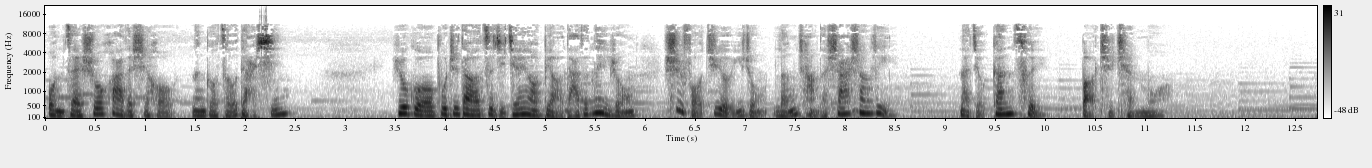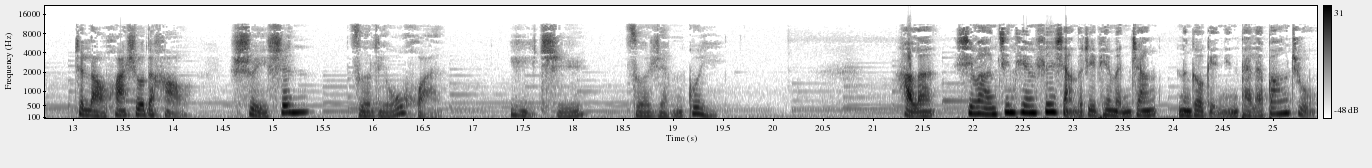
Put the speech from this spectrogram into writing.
我们在说话的时候能够走点心。如果不知道自己将要表达的内容是否具有一种冷场的杀伤力，那就干脆保持沉默。这老话说得好：“水深则流缓，语迟则人贵。”好了，希望今天分享的这篇文章能够给您带来帮助。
